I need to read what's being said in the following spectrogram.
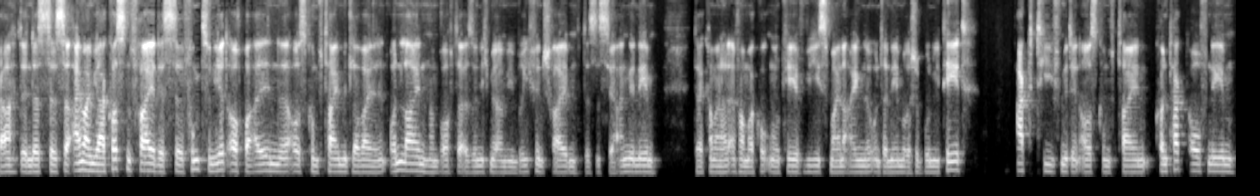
Ja, denn das ist einmal im Jahr kostenfrei. Das äh, funktioniert auch bei allen äh, Auskunftteilen mittlerweile online. Man braucht da also nicht mehr irgendwie einen Brief hinschreiben. Das ist sehr angenehm. Da kann man halt einfach mal gucken, okay, wie ist meine eigene unternehmerische Bonität? Aktiv mit den Auskunftteilen Kontakt aufnehmen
